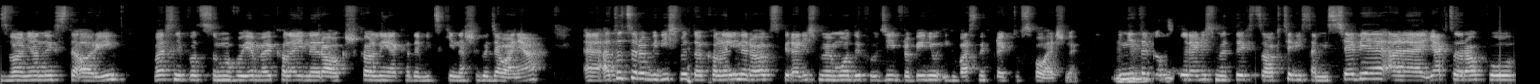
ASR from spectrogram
zwolnionych z teorii właśnie podsumowujemy kolejny rok szkolny i akademicki naszego działania. E, a to, co robiliśmy, to kolejny rok wspieraliśmy młodych ludzi w robieniu ich własnych projektów społecznych. I nie mhm. tylko wspieraliśmy tych, co chcieli sami z siebie, ale jak co roku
